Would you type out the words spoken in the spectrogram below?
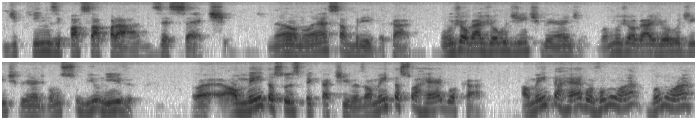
de 15 e passar para 17. Não, não é essa briga, cara. Vamos jogar jogo de gente grande. Vamos jogar jogo de gente grande. Vamos subir o nível. Aumenta as suas expectativas, aumenta a sua régua, cara. Aumenta a régua, vamos lá, vamos lá.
